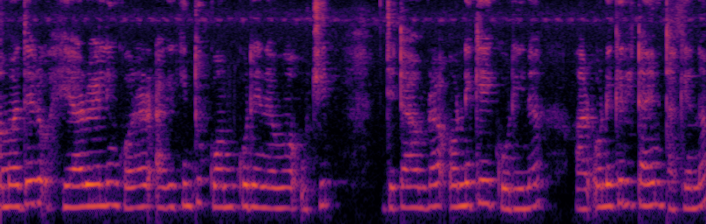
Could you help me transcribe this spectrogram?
আমাদের হেয়ার অয়েলিং করার আগে কিন্তু কম করে নেওয়া উচিত, যেটা আমরা অনেকেই করি না আর অনেকেরই টাইম থাকে না।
